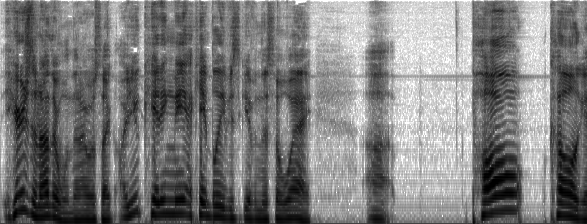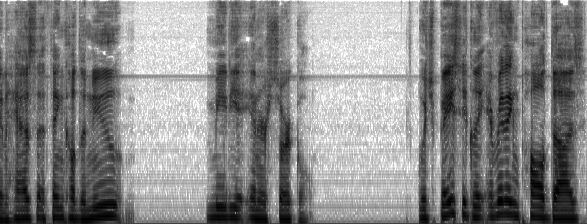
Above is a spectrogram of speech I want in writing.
Here's another one that I was like, "Are you kidding me? I can't believe he's giving this away." Uh, Paul Colligan has a thing called the New Media Inner Circle, which basically everything Paul does,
